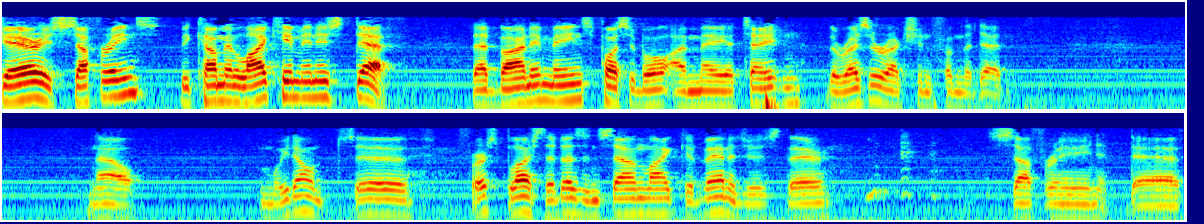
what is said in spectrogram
share his sufferings, becoming like him in his death, that by any means possible I may attain the resurrection from the dead. Now, we don't, uh, first blush, that doesn't sound like advantages there suffering and death.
